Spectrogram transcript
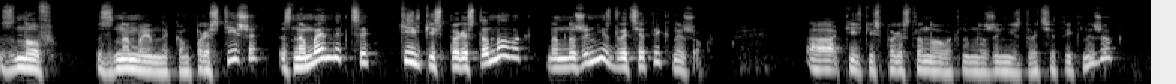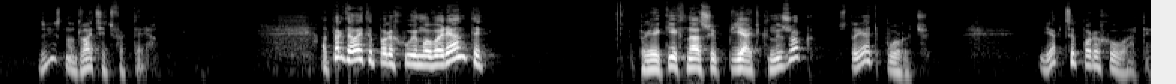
Знов знаменником простіше. Знаменник це кількість перестановок на множині з 20 книжок. А кількість перестановок на множині з 20 книжок, звісно, 20 факторіал. А тепер давайте порахуємо варіанти, при яких наші 5 книжок стоять поруч. Як це порахувати?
